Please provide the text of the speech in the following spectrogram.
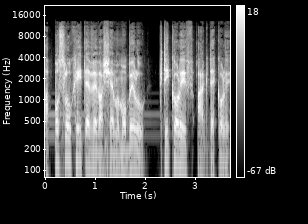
a poslouchejte ve vašem mobilu, kdykoliv a kdekoliv.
